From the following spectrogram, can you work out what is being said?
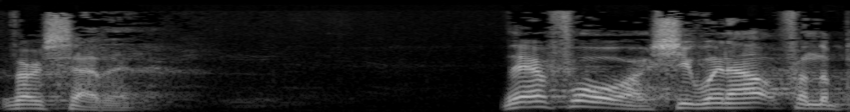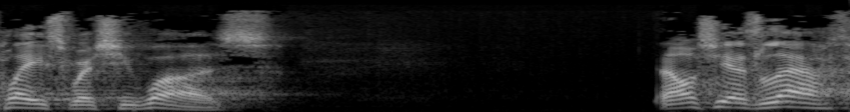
Verse 7. Therefore, she went out from the place where she was. And all she has left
